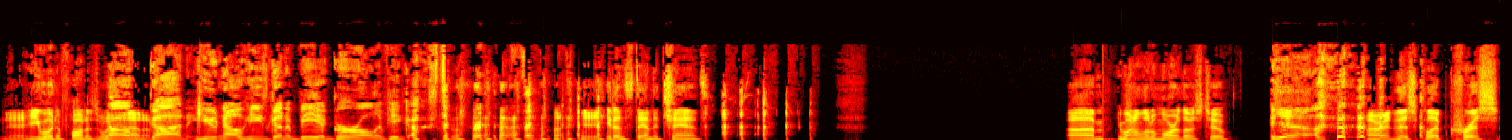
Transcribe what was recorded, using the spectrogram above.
Yeah, he would have fought his way out of. Oh of God, you know he's going to be a girl if he goes to prison. He doesn't stand a chance. Um, you want a little more of those too? yeah. All right. In this clip, Chris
